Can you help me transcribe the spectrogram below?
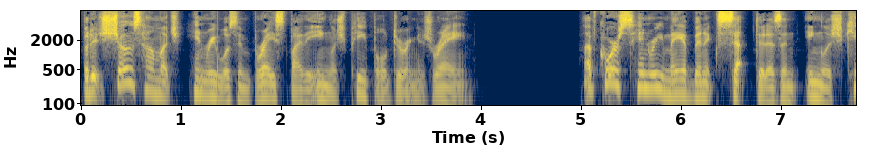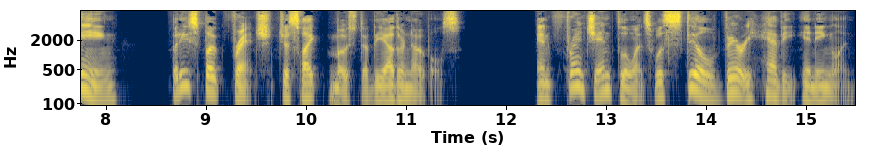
But it shows how much Henry was embraced by the English people during his reign. Of course, Henry may have been accepted as an English king, but he spoke French just like most of the other nobles. And French influence was still very heavy in England.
